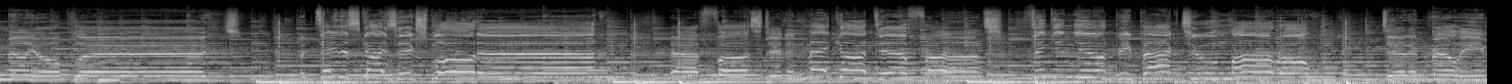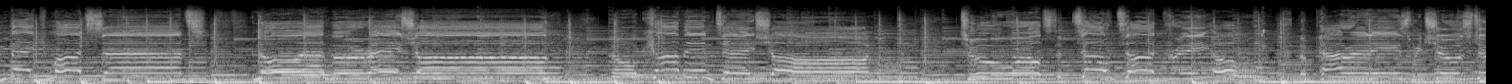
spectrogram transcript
familiar place. A day the skies exploded, at first didn't make a difference. Thinking you'd be back tomorrow didn't really make much sense. No admiration, no commendation. Two worlds that don't agree. Oh, the parodies we choose to.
